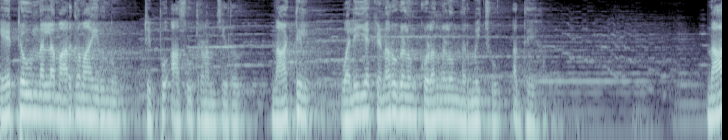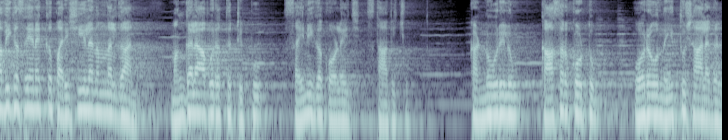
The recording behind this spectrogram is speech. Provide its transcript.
ഏറ്റവും നല്ല മാർഗമായിരുന്നു ടിപ്പു ആസൂത്രണം ചെയ്തത്. നാട്ടിൽ വലിയ കിണറുകളും കുളങ്ങളും നിർമ്മിച്ചു അദ്ദേഹം. നാവികസേനയ്ക്ക് പരിശീലനം നൽകാൻ മംഗലാപുരത്ത് ടിപ്പു സൈനിക കോളേജ് സ്ഥാപിച്ചു. കണ്ണൂരിലും കാസർകോട്ടും ഓരോ നെയ്ത്തുശാലകൾ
